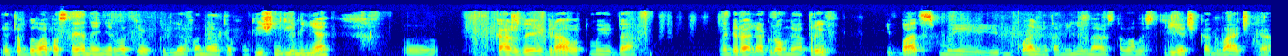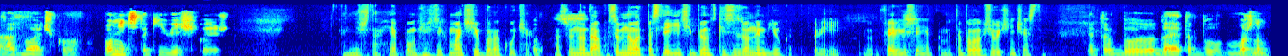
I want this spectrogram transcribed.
это была постоянная нервотрепка для фанатов. Вот лично для меня э, каждая игра, вот мы, да, набирали огромный отрыв, и бац, мы буквально там, я не знаю, оставалось 3 очка, 2 очка, 1 очко. Помните такие вещи? Конечно. Конечно, я помню, этих матчей была куча. Вот. Особенно, да, особенно вот последний чемпионский сезон МЮ при Фергюсоне, там, это было вообще очень часто. Это было, да, это было, можно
